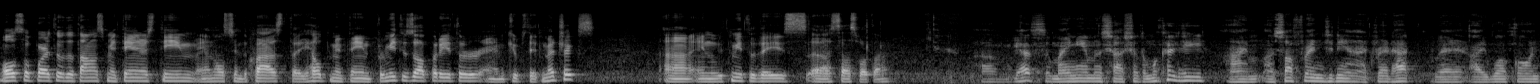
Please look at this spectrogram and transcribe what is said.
Also part of the Thanos maintainers team, and also in the past, I helped maintain Prometheus operator and kubestate metrics. Uh, and with me today is uh, Saswata. Um, yes, so my name is Saswata Mukherjee. I'm a software engineer at Red Hat, where I work on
